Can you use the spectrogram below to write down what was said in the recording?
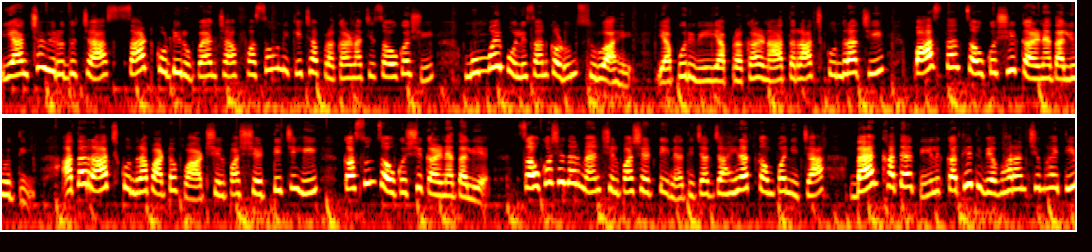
यांच्या विरुद्धच्या साठ कोटी रुपयांच्या फसवणुकीच्या प्रकरणाची चौकशी मुंबई पोलिसांकडून सुरू आहे. यापूर्वी या प्रकरणात राज कुंद्राची पाच तास चौकशी करण्यात आली होती. आता राज कुंद्रा पाठोपाठ शिल्पा शेट्टीचीही कसून चौकशी करण्यात आली आहे. चौकशी दरम्यान शिल्पा शेट्टीनं तिच्या जाहिरात कंपनीच्या बँक खात्यातील कथित व्यवहारांची माहिती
